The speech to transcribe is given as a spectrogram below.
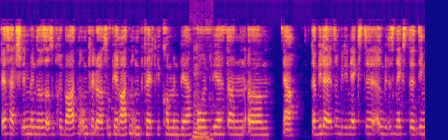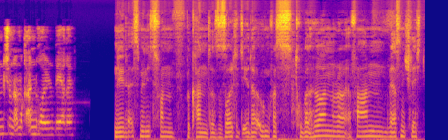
wäre es halt schlimm, wenn sowas aus dem privaten Umfeld oder aus dem Piratenumfeld gekommen wäre hm. und wir dann ähm, ja, da wieder jetzt irgendwie die nächste, irgendwie das nächste Ding schon am Anrollen wäre. Nee, da ist mir nichts von bekannt. Also solltet ihr da irgendwas drüber hören oder erfahren, wäre es nicht schlecht,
